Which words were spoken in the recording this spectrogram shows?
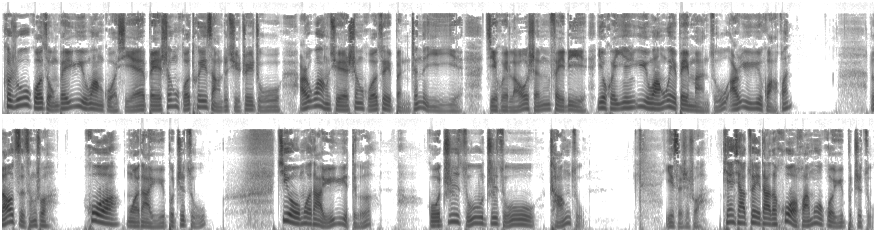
可如果总被欲望裹挟，被生活推搡着去追逐，而忘却生活最本真的意义，既会劳神费力，又会因欲望未被满足而郁郁寡欢。老子曾说：“祸莫大于不知足，救莫大于欲得，故知足知足常足。”意思是说，天下最大的祸患莫过于不知足，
